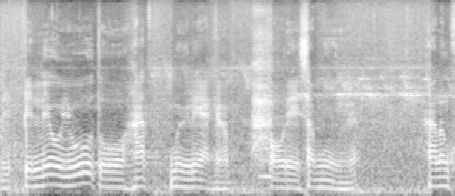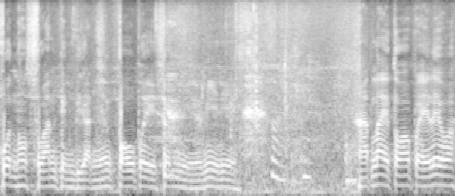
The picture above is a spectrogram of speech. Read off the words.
นี่เป็นเร็วอยู่ตัวฮัดมือแรกครับเป่าได้ซ้ำนี่ครับหาลังคนเฮาสอนเป็นเดือนยังเป่าไปได้ซ้ำนี่ก็มีดิหัดไล่ต่อไปเลยวะ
